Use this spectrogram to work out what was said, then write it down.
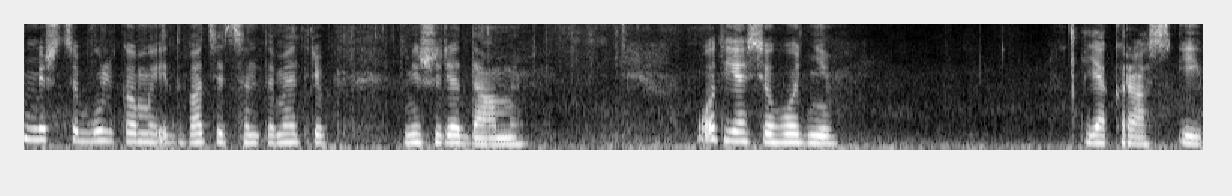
між цибульками і 20 см між рядами. От я сьогодні якраз і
